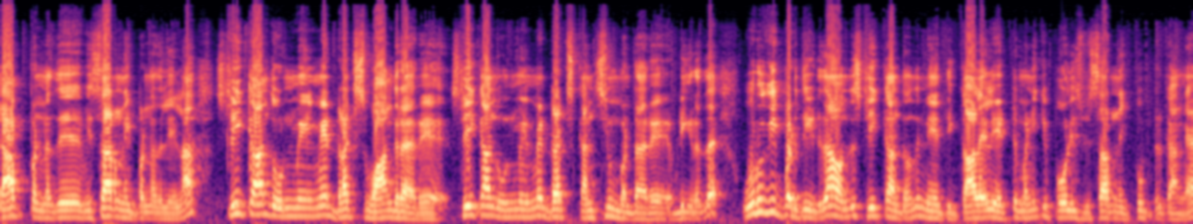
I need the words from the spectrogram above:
டேப் பண்ணது விசாரணை பண்ணதுலாம் ஸ்ரீகாந்த் உண்மையிலுமே ட்ரக்ஸ் வாங்குறாரு. ஸ்ரீகாந்த் உண்மையிலுமே ட்ரக்ஸ் கன்சியூம் பண்ணுறாரு அப்படிங்கிறத உறுதிப்படுத்திக்கிட்டு தான் வந்து ஸ்ரீகாந்த் வந்து நேற்று காலையில் எட்டு மணிக்கு போலீஸ் விசாரணைக்கு கூப்பிட்டுருக்காங்க.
